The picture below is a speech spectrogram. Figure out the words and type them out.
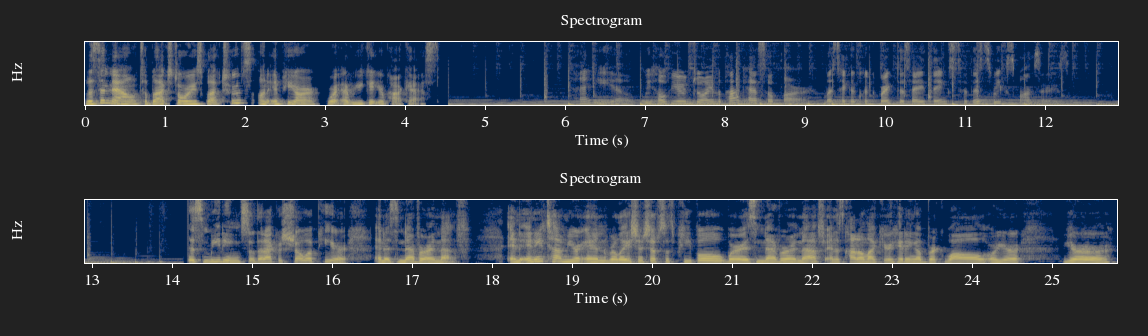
Listen now to Black Stories, Black Truths on NPR, wherever you get your podcasts. Hey, we hope you're enjoying the podcast so far. Let's take a quick break to say thanks to this week's sponsors. This meeting so that I could show up here, and it's never enough. And anytime you're in relationships with people where it's never enough and it's kind of like you're hitting a brick wall or you're you're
